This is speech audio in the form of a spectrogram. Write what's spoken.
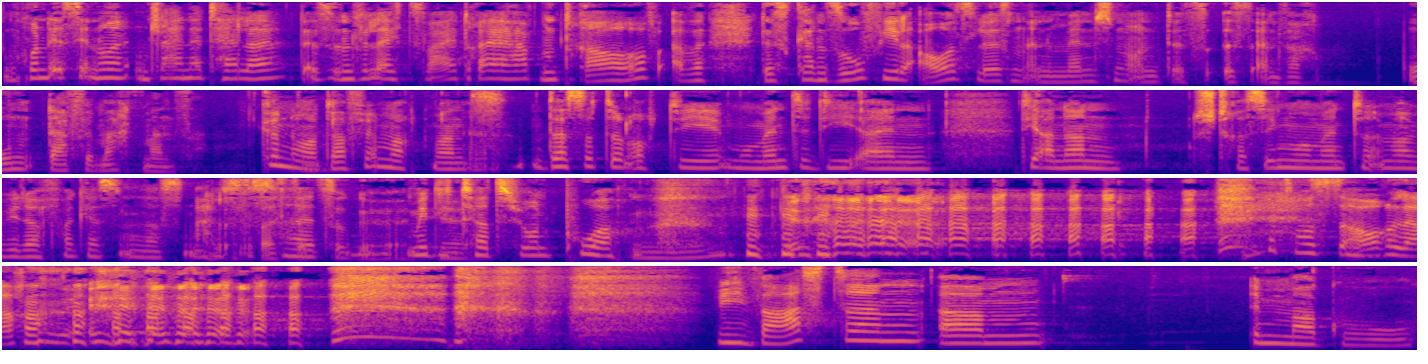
im Grunde ist ja nur ein kleiner Teller, da sind vielleicht zwei, drei Happen drauf, aber das kann so viel auslösen in den Menschen und das ist einfach, und dafür macht man's. Genau, dafür macht man's. Ja. Das sind dann auch die Momente, die einen, die anderen stressigen Momente immer wieder vergessen lassen. Alles, das ist was halt dazu gehört. Meditation ja. pur. Mhm. Jetzt musst du auch lachen. Wie war's denn ähm, im Mago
